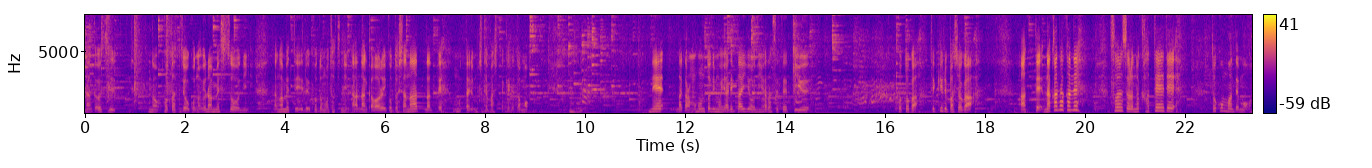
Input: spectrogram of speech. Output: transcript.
なんかうちの子たちをこの恨めしそうに眺めている子供たちにあなんか悪いことしたななんて思ったりもしてましたけれども、うん、ねだからもう本当にもうやりたいようにやらせてっていうことができる場所があってなかなかねそれぞれの家庭でどこまでも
